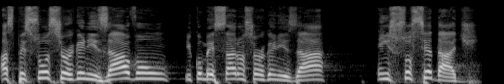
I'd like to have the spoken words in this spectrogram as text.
as pessoas se organizavam e começaram a se organizar em sociedade.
